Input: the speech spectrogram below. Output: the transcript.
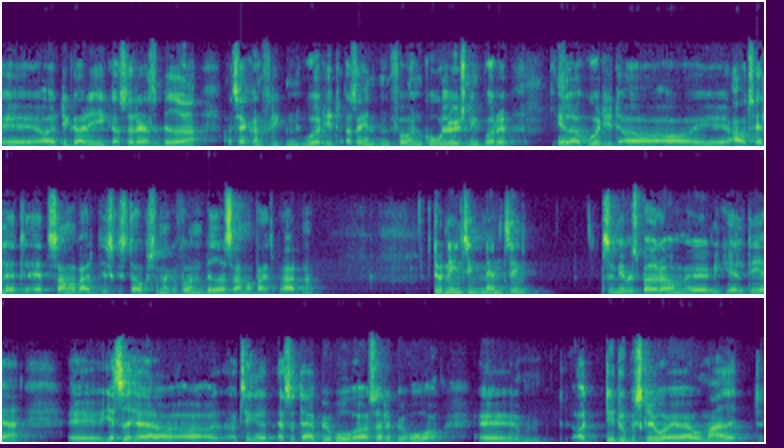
øh, og det gør det ikke, og så er det altså bedre at tage konflikten hurtigt, og så enten få en god løsning på det, eller hurtigt og, og, øh, aftale, at, at samarbejdet det skal stoppe, så man kan få en bedre samarbejdspartner. Det var den ene ting. Den anden ting, som jeg vil spørge dig om, øh, Michael, det er, Øh, jeg sidder her og, og, og tænker, altså der er byråer, og så er der byråer. Øh, og det du beskriver er jo meget, at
